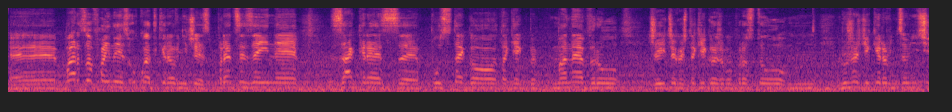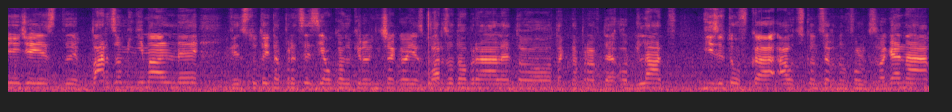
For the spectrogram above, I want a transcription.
E, Bardzo fajny jest układ kierowniczy, jest precyzyjny. Zakres e, pustego tak jakby manewru, czyli czegoś takiego, że po prostu mm, ruszajcie kierownicą, nic się nie dzieje, jest bardzo minimalny, więc tutaj ta precyzja układu kierowniczego jest bardzo dobra, ale to tak naprawdę od lat wizytówka aut z koncernu Volkswagena,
